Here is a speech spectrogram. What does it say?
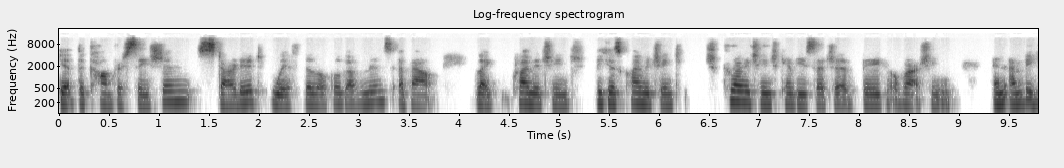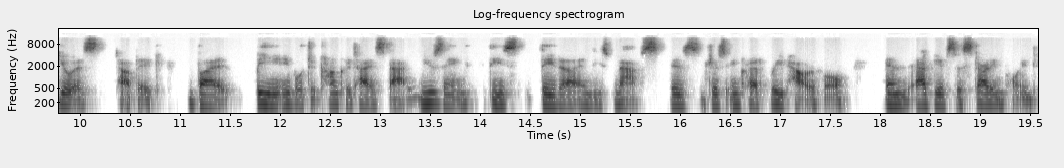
get the conversation started with the local governments about like climate change because climate change climate change can be such a big overarching and ambiguous topic but being able to concretize that using these data and these maps is just incredibly powerful and that gives a starting point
